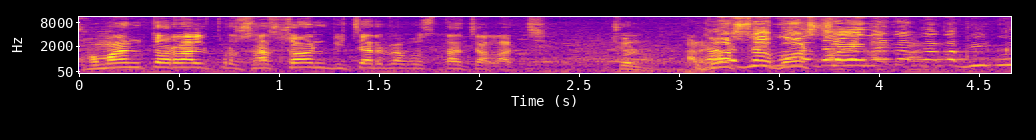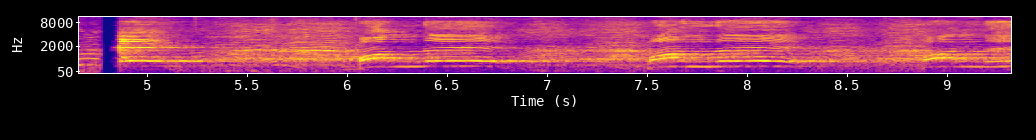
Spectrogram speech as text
সমান্তরাল প্রশাসন বিচার ব্যবস্থা চালাচ্ছে। চলুন বন্দে বন্দে বন্দে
